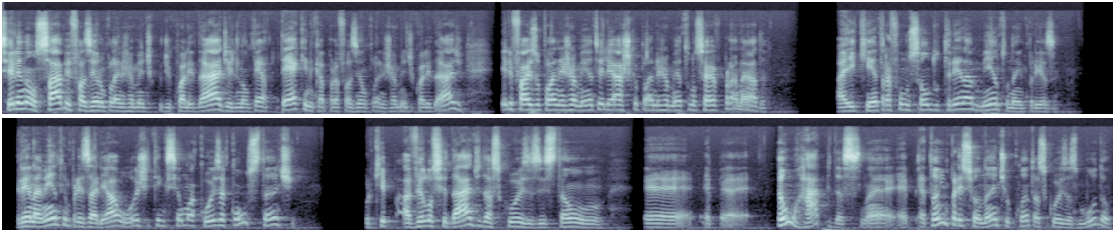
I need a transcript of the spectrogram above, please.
Se ele não sabe fazer um planejamento de qualidade, ele não tem a técnica para fazer um planejamento de qualidade, ele faz o planejamento ele acha que o planejamento não serve para nada. Aí que entra a função do treinamento na empresa. Treinamento empresarial hoje tem que ser uma coisa constante porque a velocidade das coisas estão é, é, é, tão rápidas, né? É, é, tão impressionante o quanto as coisas mudam,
